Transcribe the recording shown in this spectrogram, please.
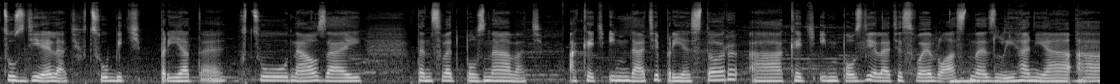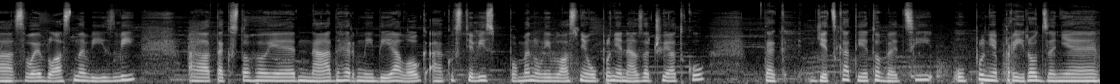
chcú zdieľať, chcú byť prijaté, chcú naozaj ten svet poznávať. A keď im dáte priestor a keď im pozdieľate svoje vlastné zlyhania a svoje vlastné výzvy, a tak z toho je nádherný dialog. A ako ste vy spomenuli vlastne úplne na začiatku, tak decka tieto veci úplne prirodzene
